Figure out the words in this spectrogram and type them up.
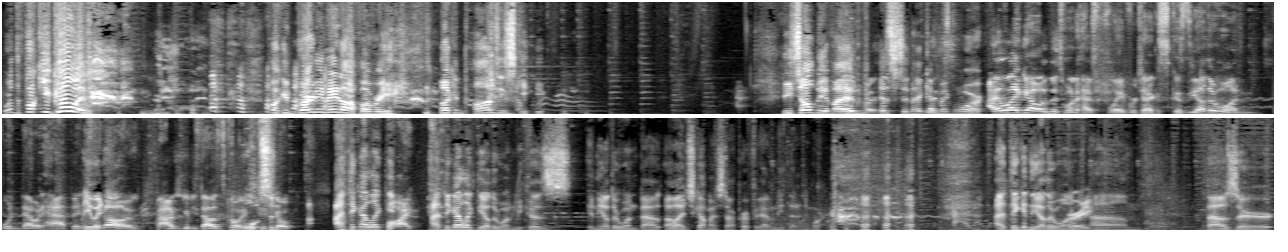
Where the fuck you going? Fucking Bernie Madoff over here. Fucking Ponzi scheme. He told me if I invested, I could make more. I like how this one has flavor text because the other one, when that would happen, It it's would- like, oh, Bowser gives you thousand coins. Well, just so- go. I think I like the. Bye. I think I like the other one because in the other one, Bowser. Oh, I just got my star. Perfect. I don't need that anymore. I think in the other one, um, Bowser,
